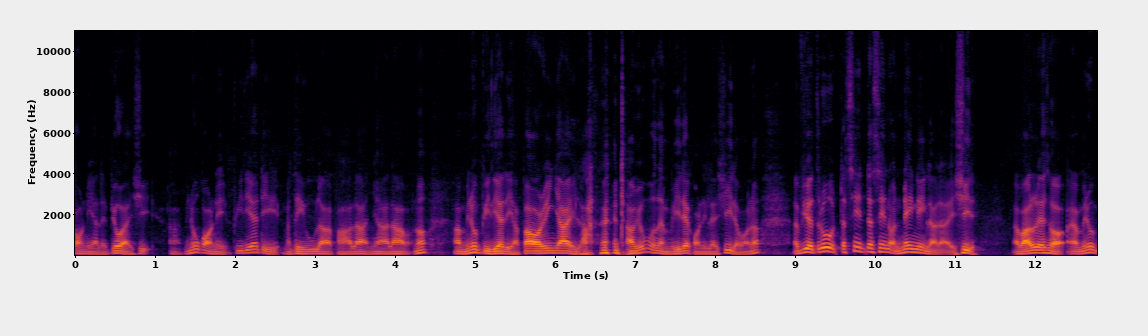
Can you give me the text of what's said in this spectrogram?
ကောင်တွေကလည်းပြောရရှိအာမင်းတို့ကောင်တွေ PDF တွေမသေးဘူးလားဘာလားညာလားပေါ့နော်အာမင်းတို့ PDF တွေက Power Ranger တွေလားဒါမျိုးပုံစံမေးတဲ့ကောင်တွေလည်းရှိတယ်ပေါ့နော်အပြီးတော့သူတို့တစ်ဆင့်တစ်ဆင့်တော့နှိမ့်နှိမ့်လာတာရှိတယ်အဲဘာလို့လဲဆိုတော့အဲမင်းတို့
